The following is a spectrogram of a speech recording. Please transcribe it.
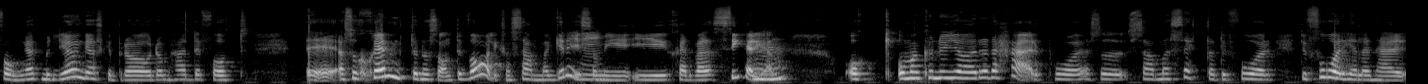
fångat miljön ganska bra och de hade fått eh, Alltså skämten och sånt, det var liksom samma grej Mm. som i, i själva serien. Mm. Och om man kunde göra det här på alltså, samma sätt att du får, du får hela den här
